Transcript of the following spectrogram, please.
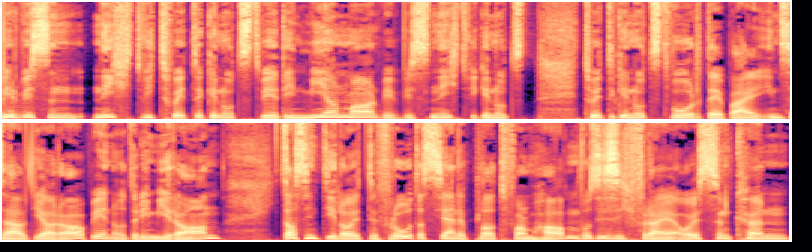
wir wissen nicht, wie Twitter genutzt wird in Myanmar. Wir wissen nicht, wie genutzt, Twitter genutzt wurde bei, in Saudi-Arabien oder im Iran. Da sind die Leute froh, dass sie eine Plattform haben, wo sie sich frei äußern können.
